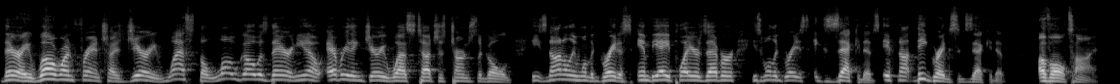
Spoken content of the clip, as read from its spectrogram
they're a well-run franchise. Jerry West, the logo is there, and you know everything Jerry West touches turns to gold. He's not only one of the greatest NBA players ever, he's one of the greatest executives, if not the greatest executive of all time.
